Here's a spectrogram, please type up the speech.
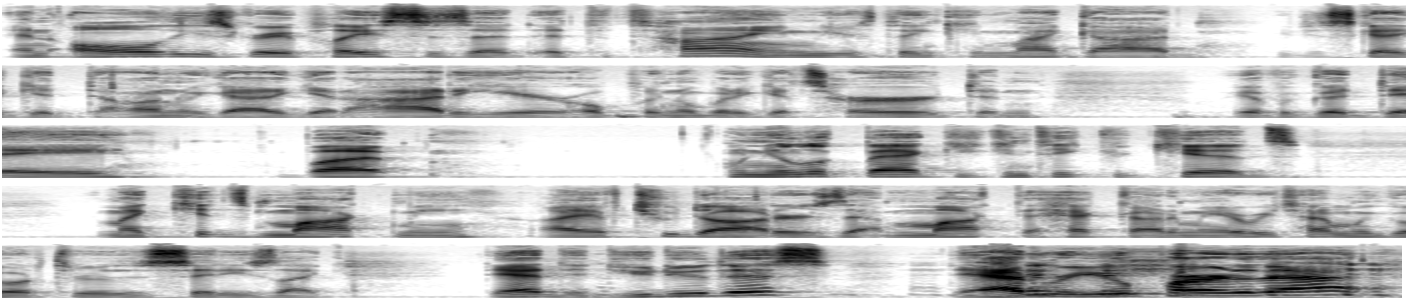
and all these great places that at the time you're thinking, my God, we just got to get done. We got to get out of here. Hopefully nobody gets hurt and we have a good day. But when you look back, you can take your kids. My kids mock me. I have two daughters that mock the heck out of me every time we go through the cities. Like, Dad, did you do this? Dad, were you a part of that?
